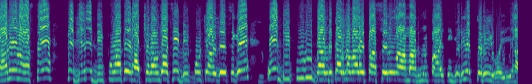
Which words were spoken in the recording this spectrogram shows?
ਕਾਹਦੇ ਵਾਸਤੇ ਕਿ ਜਿਹੜੇ ਡਿਪੂਆਂ ਤੇ ਰਾਸ਼ਨ ਆਉਂਦਾ ਸੀ, ਡੀਪੂ ਚੱਲਦੇ ਸੀਗੇ, ਉਹ ਡੀਪੂ ਵੀ ਬੰਦ ਕਰਨ ਵਾਲੇ ਪਾਸੇ ਨੂੰ ਆਮ ਆਦਮੀ ਪਾਰਟੀ ਜਿਹੜੀ ਉਹ ਤੁਰੀ ਹੋਈ ਆ।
